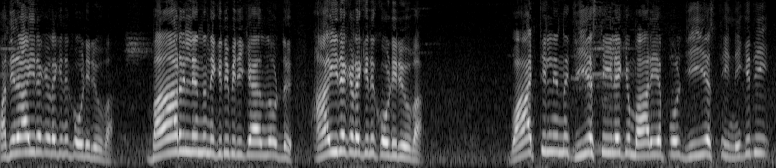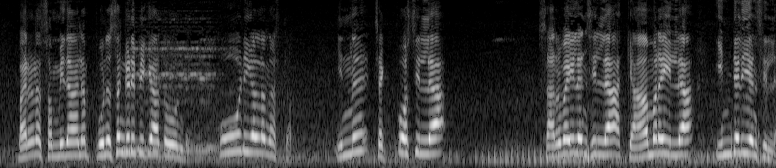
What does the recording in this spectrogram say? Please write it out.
പതിനായിരക്കണക്കിന് കോടി രൂപ. ബാറിൽ നിന്ന് നികുതി പിരിക്കാത്തതുകൊണ്ട് ആയിരക്കണക്കിന് കോടി രൂപ. വാറ്റിൽ നിന്ന് ജി എസ് ടിയിലേക്ക് മാറിയപ്പോൾ ജി എസ് ടി നികുതി ഭരണ സംവിധാനം പുനഃസംഘടിപ്പിക്കാത്തതുകൊണ്ട് കോടികളുടെ നഷ്ടം. ഇന്ന് ചെക്ക് പോസ്റ്റ് ഇല്ല സർവൈലൻസ് ഇല്ല ക്യാമറയില്ല ഇന്റലിജൻസ് ഇല്ല.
